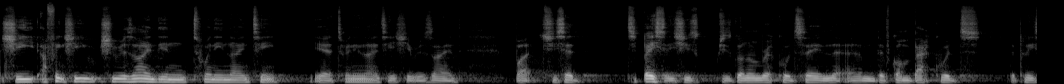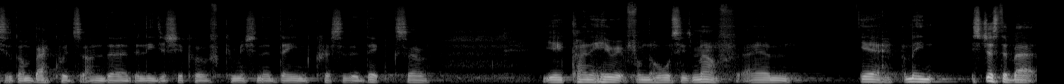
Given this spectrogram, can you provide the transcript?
she, I think she she resigned in 2019. Yeah, 2019 she resigned, but she said basically she's she's gone on record saying that um, they've gone backwards the police has gone backwards under the leadership of Commissioner Dame Cressida Dick. So you kind of hear it from the horse's mouth. Um, yeah, I mean, it's just about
